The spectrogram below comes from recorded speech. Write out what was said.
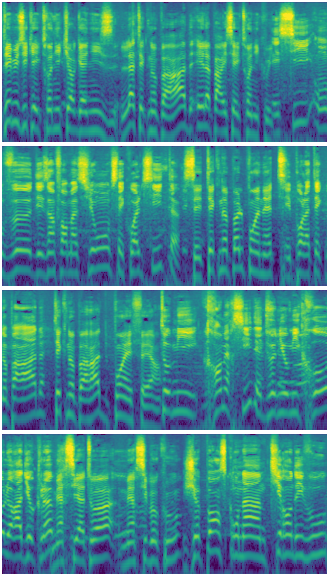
des musiques électroniques qui organise la Technoparade et la Paris Electronic Week. Et si on veut des informations, c'est quoi le site? C'est technopole.net, Et pour la Technoparade? Technoparade.fr. Tommy, grand merci d'être venu au micro, le Radio Club. Merci à toi, merci beaucoup. Je pense qu'on a un petit rendez-vous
